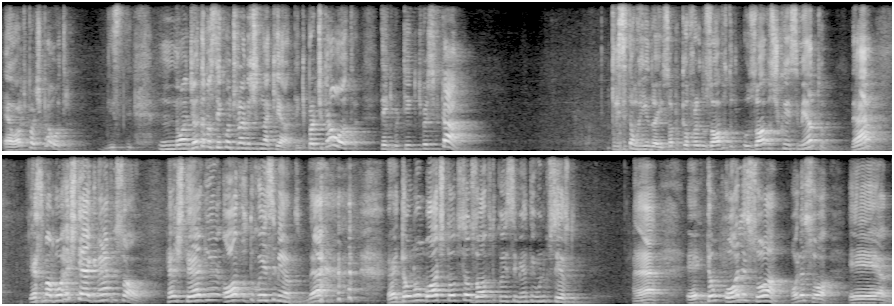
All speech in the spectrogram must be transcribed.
é hora de partir para outra. Não adianta você continuar investindo naquela, tem que partir para outra, tem que, tem que diversificar. O que vocês estão rindo aí? Só porque eu falei dos ovos, do, os ovos de conhecimento, né? Essa é uma boa hashtag, né, pessoal? Hashtag ovos do conhecimento, né? então não bote todos os seus ovos do conhecimento em um único cesto. É, é, então, olha só, olha só. É,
